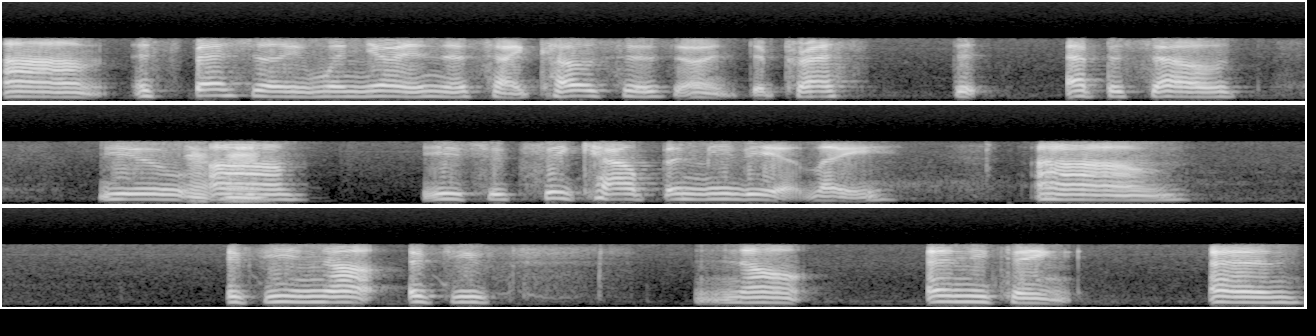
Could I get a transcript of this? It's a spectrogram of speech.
um, especially when you're in a psychosis or depressed episode, you mm-hmm. um, you should seek help immediately. Um, if you know if you know anything, and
